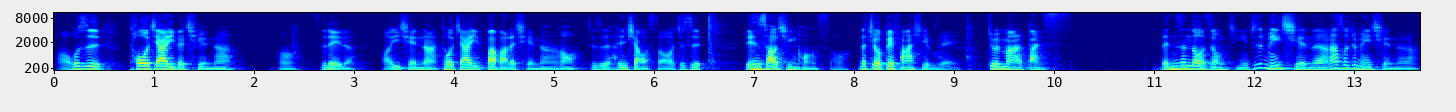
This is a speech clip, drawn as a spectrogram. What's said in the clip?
哦，或是偷家里的钱呐，哦之类的哦，以前呐偷家里爸爸的钱呐，哦，就是很小的时候，就是 年少轻狂的时候，那就被发现嘛，对，就被骂了半死。人生都有这种经验，就是没钱了，那时候就没钱的啦。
